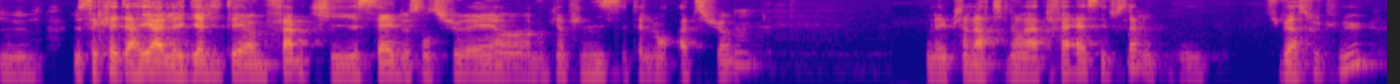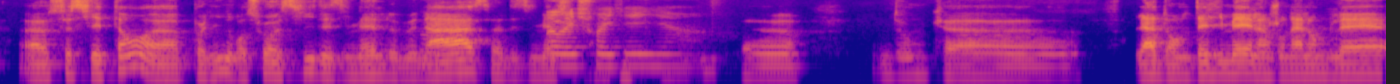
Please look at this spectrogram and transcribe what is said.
le secrétariat à l'égalité homme-femme qui essaye de censurer un, bouquin féministe, c'est tellement absurde. Mm on a eu plein d'articles dans la presse et tout ça, donc super soutenu. Euh, ceci étant, euh, Pauline reçoit aussi des emails de menaces, des emails. Ah oui, je voyais. Euh, donc là, dans le Daily Mail, un journal anglais,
